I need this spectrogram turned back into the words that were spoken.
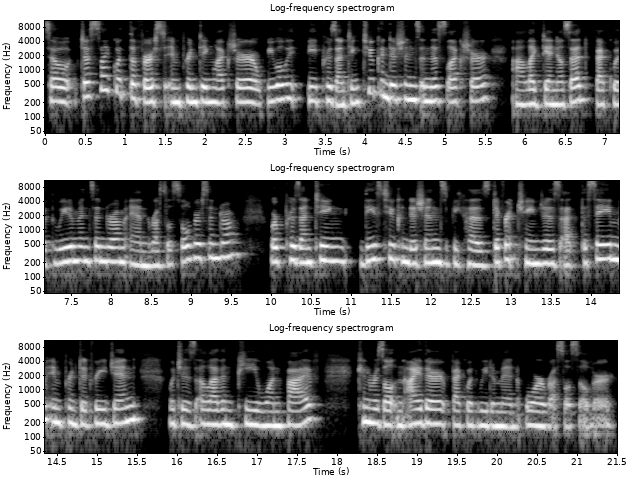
So just like with the first imprinting lecture, we will be presenting two conditions in this lecture. Uh, like Daniel said, Beckwith-Wiedemann syndrome and Russell-Silver syndrome. We're presenting these two conditions because different changes at the same imprinted region, which is 11p15, can result in either Beckwith-Wiedemann or Russell-Silver.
